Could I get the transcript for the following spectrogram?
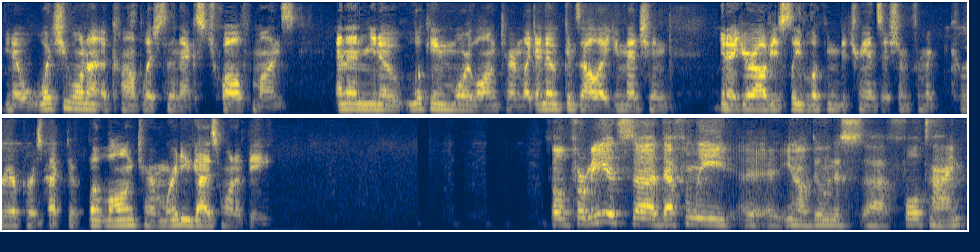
you know, what you want to accomplish the next 12 months? And then, you know, looking more long term. Like I know Gonzalo, you mentioned, you know, you're obviously looking to transition from a career perspective, but long term, where do you guys want to be? So for me, it's uh, definitely, uh, you know, doing this uh, full time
